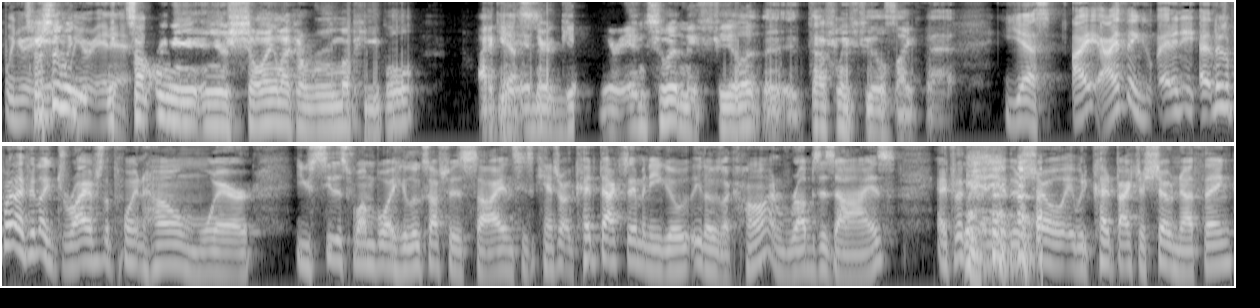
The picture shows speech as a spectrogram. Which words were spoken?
When you're especially in, when, you're in it. something and you're, showing like a room of people, like Yes. and they're get- they're into it and they feel it. It definitely feels like that. Yes, I, I think there's a point I feel like drives the point home where you see this one boy, he looks off to his side and sees a cancer. Cut back to him and he goes, he goes like, huh, and rubs his eyes. And I feel like in any other show, it would cut back to show nothing.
